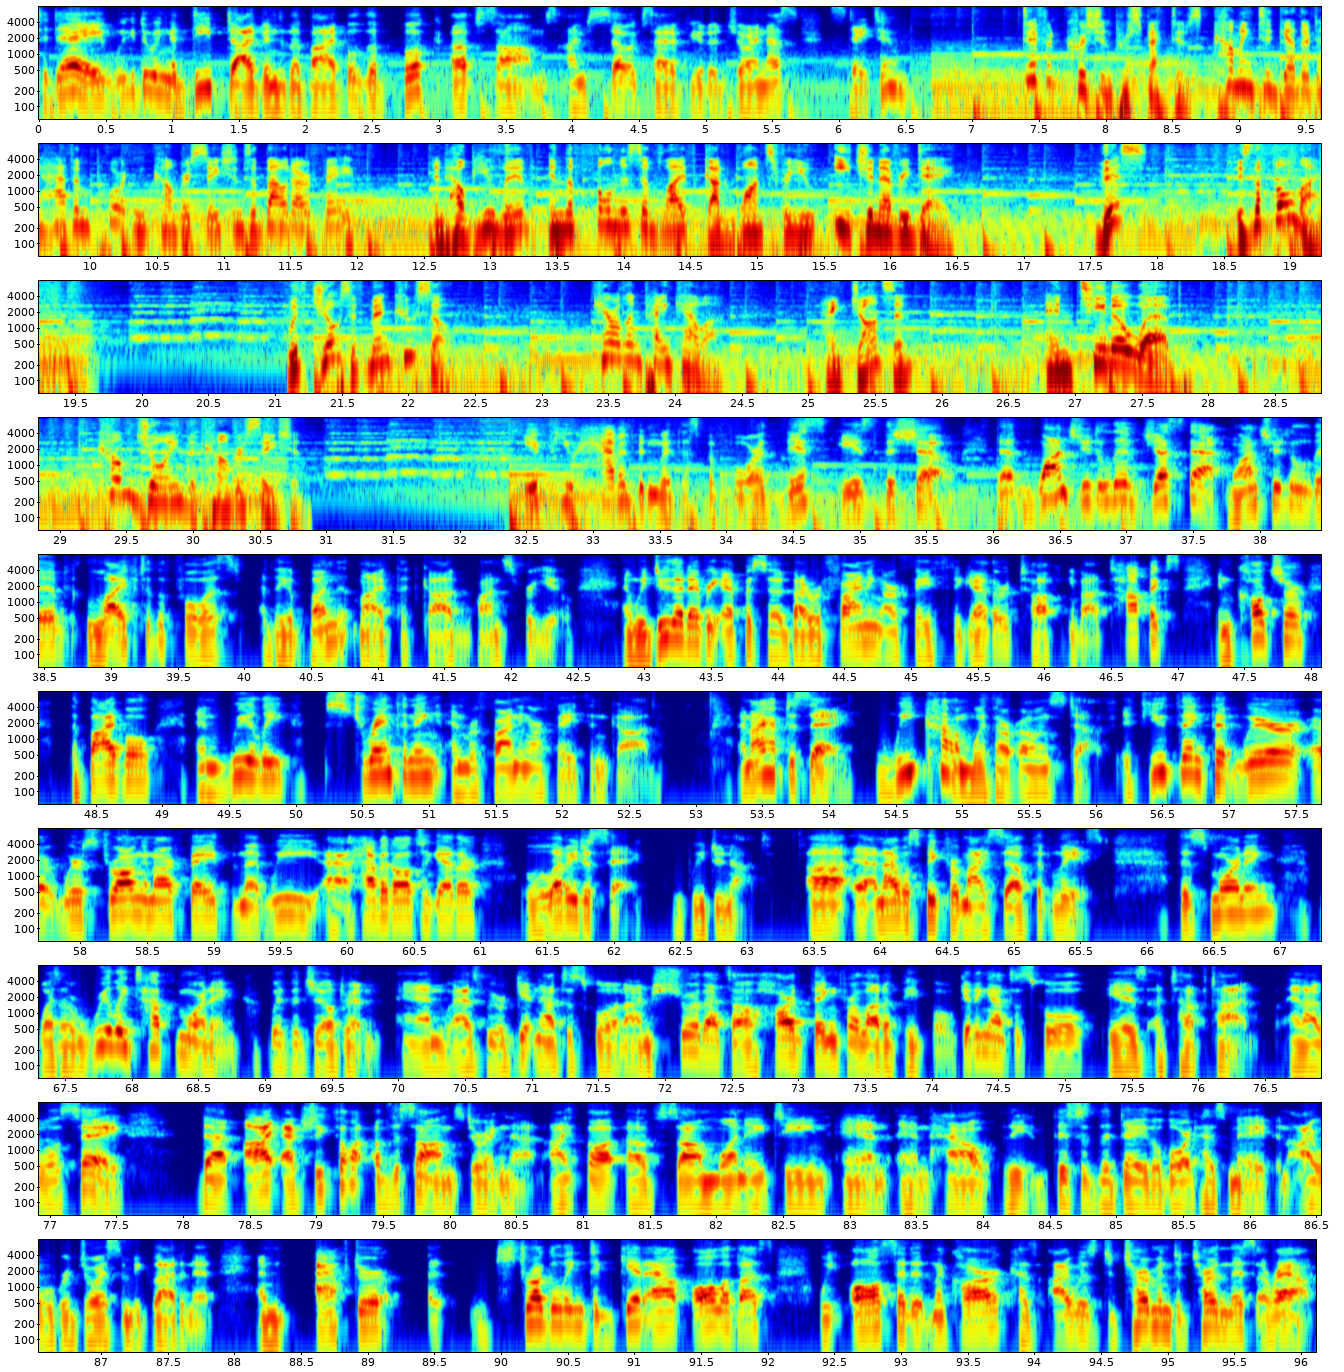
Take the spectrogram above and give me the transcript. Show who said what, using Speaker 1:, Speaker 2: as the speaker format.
Speaker 1: Today, we're doing a deep dive into the Bible, the book of Psalms. I'm so excited for you to join us. Stay tuned.
Speaker 2: Different Christian perspectives coming together to have important conversations about our faith and help you live in the fullness of life God wants for you each and every day. This is The Full Life with Joseph Mancuso, Carolyn Pankella, Hank Johnson, and Tina Webb. Come join the conversation.
Speaker 1: If you haven't been with us before, this is the show that wants you to live just that, wants you to live life to the fullest, the abundant life that God wants for you. And we do that every episode by refining our faith together, talking about topics in culture, the Bible, and really strengthening and refining our faith in God. And I have to say, we come with our own stuff. If you think that we're uh, we're strong in our faith and that we uh, have it all together, let me just say, we do not. Uh, and I will speak for myself at least. This morning was a really tough morning with the children, and as we were getting out to school, and I'm sure that's a hard thing for a lot of people. Getting out to school is a tough time, and I will say that I actually thought of the Psalms during that. I thought of Psalm 118 and and how the this is the day the Lord has made, and I will rejoice and be glad in it. And after uh, struggling to get out, all of us, we all said it in the car because I was determined to turn this around.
